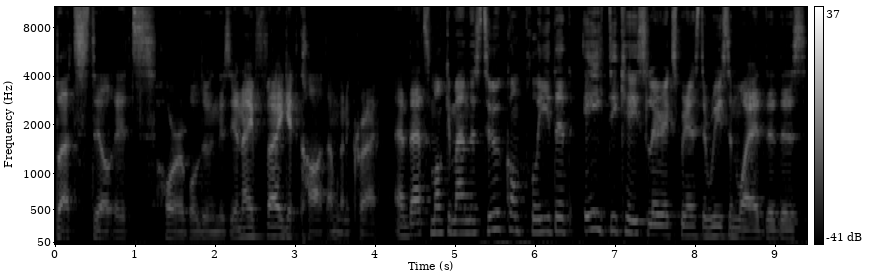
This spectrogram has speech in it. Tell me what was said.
but still it's horrible doing this. And if I get caught, I'm gonna cry. And that's Monkey Madness 2 completed 80k Slayer experience, the reason why I did this.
